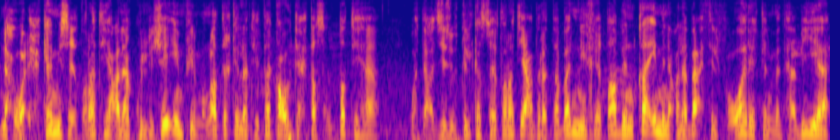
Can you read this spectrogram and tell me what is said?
نحو إحكام سيطرتها على كل شيء في المناطق التي تقع تحت سلطتها. وتعزيز تلك السيطرة عبر تبني خطاب قائم على بعث الفوارق المذهبية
